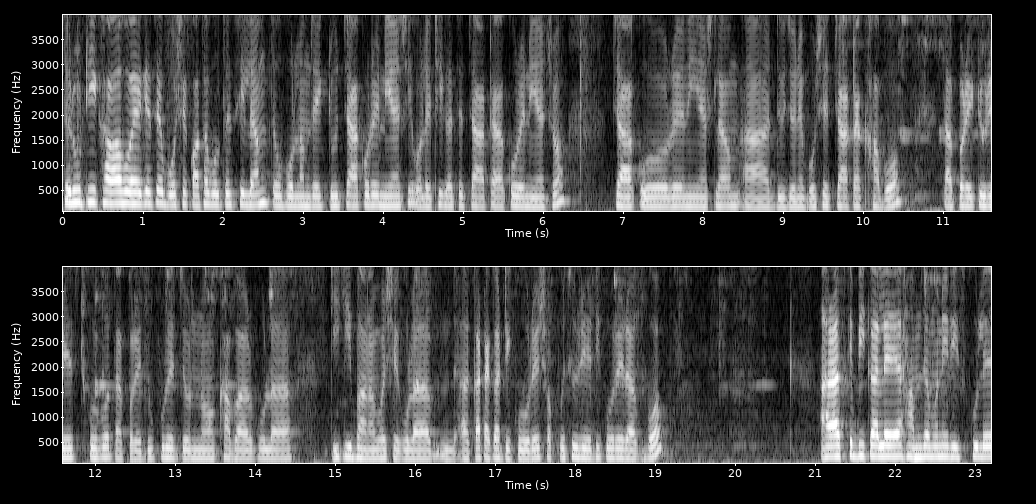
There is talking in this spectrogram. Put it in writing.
তো রুটি খাওয়া হয়ে গেছে, বসে কথা বলতেছিলাম, তো বললাম যে একটু চা করে নিয়ে আসি। বলে, ঠিক আছে, চাটা করে নিয়ে আসো। চা করে নিয়ে আসলাম, আর দুজনে বসে চাটা খাব। তারপরে একটু রেস্ট করব, তারপরে দুপুরের জন্য খাবারগুলা কি কি বানাবো সেগুলা কাটাকাটি করে সব কিছু রেডি করে রাখব। আর আজকে বিকালে হামজামনির স্কুলে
